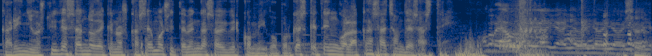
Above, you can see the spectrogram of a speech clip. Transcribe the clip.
Cariño, estoy deseando de que nos casemos y te vengas a vivir conmigo, porque es que tengo la casa hecha un desastre. Hombre, hombre, ay, ay, ay, ay, ay,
